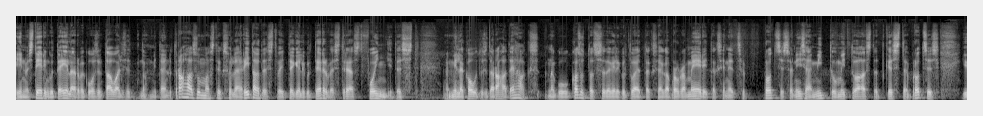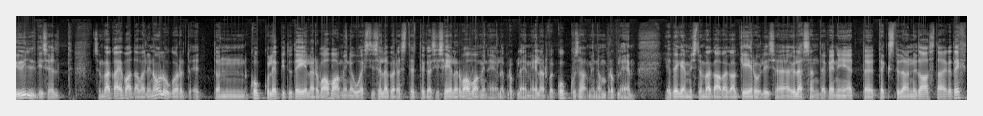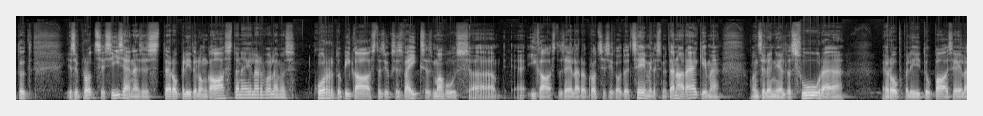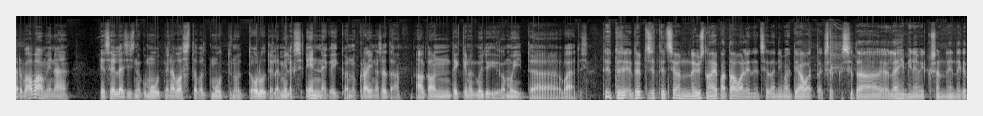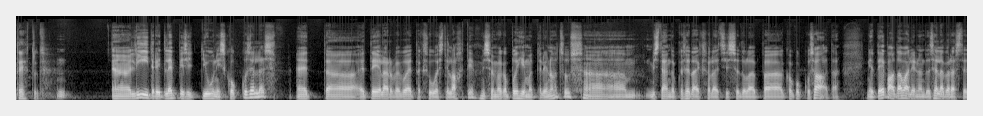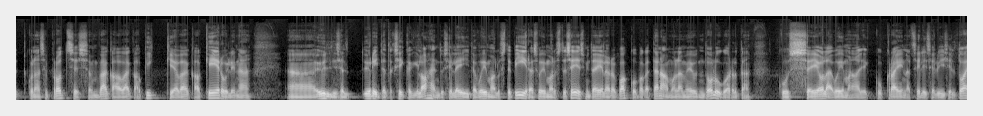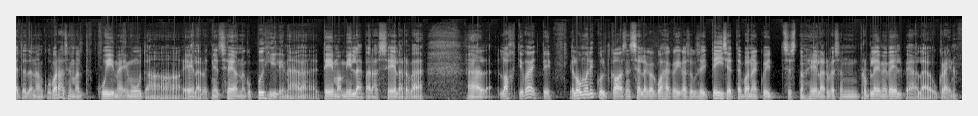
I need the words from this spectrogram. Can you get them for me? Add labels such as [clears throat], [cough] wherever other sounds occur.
ja investeeringute eelarve koosneb tavaliselt noh, mitte ainult rahasummast, eks ole, ridadest, vaid tegelikult tervest reast fondidest, mille kaudu seda raha tehakse, nagu kasutusse tegelikult võetakse ja ka programmeeritakse, nii et see protsess on ise mitu-mitu aastat kestev protsess ja üldiselt see on väga ebatavaline olukord, et on kokku lepitud eelarve avamine uuesti, sellepärast et ega siis eelarve avamine ei ole probleem, eelarve kokkusaamine on probleem. ja tegemist on väga-väga keerulise ülesandega, nii et, et eks teda on nüüd aasta aega tehtud ja see protsess iseenesest, Euroopa Liidul on ka aastane eelarve olemas, kordub iga aasta niisuguses väikses mahus äh, iga-aastase eelarveprotsessi kaudu, et see, millest me täna räägime, on selle nii-öelda suure Euroopa Liidu baaseelarve avamine ja selle siis nagu muutmine vastavalt muutunud oludele, milleks ennekõike on Ukraina sõda, aga on tekkinud muidugi ka muid äh, vajadusi. Te ütlesite, te ütlesite, et see on üsna ebatavaline, et seda niimoodi avatakse, et kas seda lähiminevikus on enne ka tehtud? Äh, liidrid leppisid juunis kokku selles, et, äh, et eelarve võetakse uuesti lahti, mis on väga põhimõtteline otsus, äh, mis tähendab ka seda, eks ole, et siis see tuleb ka kokku saada. nii et ebatavaline on ta sellepärast, et kuna see protsess on väga-väga pikk ja väga keeruline, üldiselt üritatakse ikkagi lahendusi leida võimaluste piires, võimaluste sees, mida eelarve pakub, aga täna me oleme jõudnud olukorda, kus ei ole võimalik Ukrainat sellisel viisil toetada nagu varasemalt, kui me ei muuda eelarvet, nii et see on nagu põhiline teema, mille pärast see eelarve äh, lahti võeti. Ja loomulikult kaasnes sellega kohe ka igasuguseid teisi ettepanekuid, sest noh, eelarves on probleeme veel peale Ukraina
